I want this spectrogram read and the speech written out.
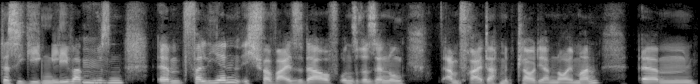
dass sie gegen Leverkusen mhm. ähm, verlieren. Ich verweise da auf unsere Sendung am Freitag mit Claudia Neumann. Ähm,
